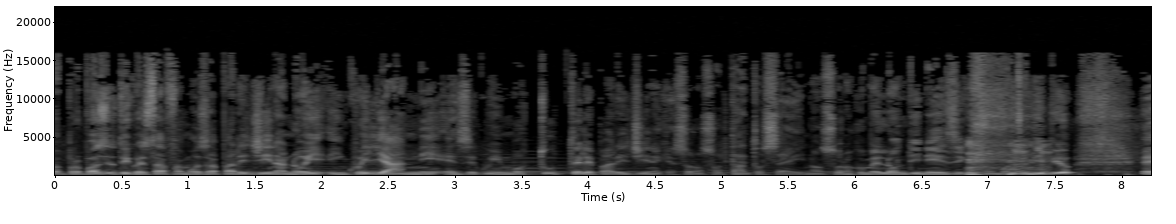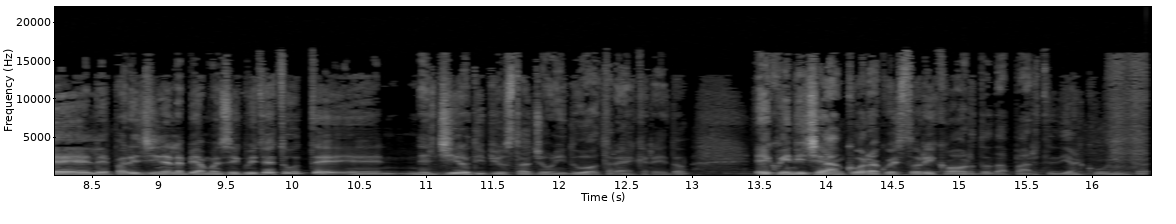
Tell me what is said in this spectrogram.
a proposito di questa famosa parigina, noi in quegli anni eseguimmo tutte le parigine, che sono soltanto sei, non sono come londinesi che sono molto di più, eh, le parigine le abbiamo eseguite tutte eh, nel giro di più stagioni, due o tre credo. e quindi c'è ancora questo ricordo da parte di alcuni, tra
